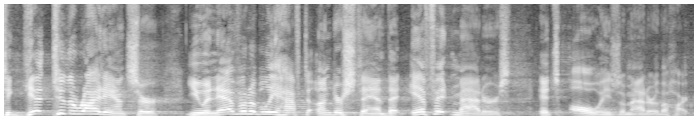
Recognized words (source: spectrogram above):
to get to the right answer, you inevitably have to understand that if it matters, it's always a matter of the heart.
